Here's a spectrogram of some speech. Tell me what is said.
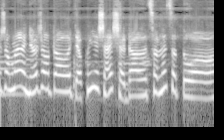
Nhớ trong là nhớ rong đó chả cũng như sải sải đó sau này sau tua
